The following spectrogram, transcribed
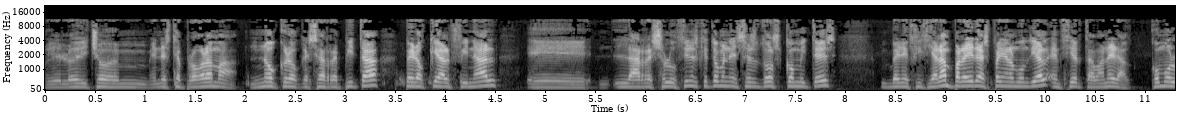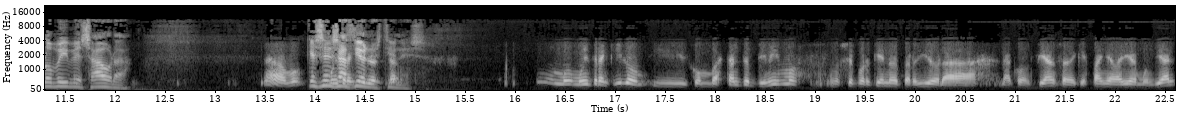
lo he dicho en, en, este programa, no creo que se repita, pero que al final eh, las resoluciones que tomen esos dos comités beneficiarán para ir a España al Mundial en cierta manera. ¿Cómo lo vives ahora? ¿Qué sensaciones tienes? Muy, tranquilo y con bastante optimismo. No sé por qué no he perdido la, confianza de que España vaya al Mundial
